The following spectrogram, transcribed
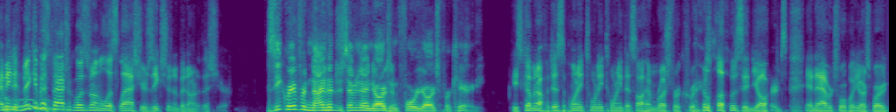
I mean, if Minkah Fitzpatrick wasn't on the list last year, Zeke shouldn't have been on it this year. Zeke ran for 979 yards and four yards per carry. He's coming off a disappointing 2020 that saw him rush for career lows in yards and average four point yards per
